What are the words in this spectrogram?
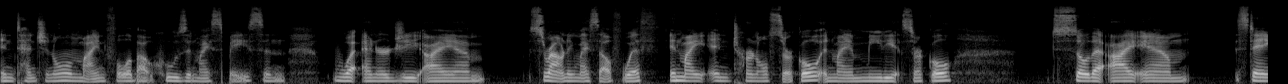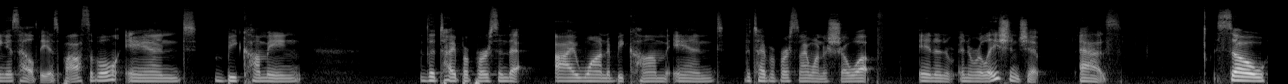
intentional and mindful about who's in my space and what energy I am surrounding myself with in my internal circle, in my immediate circle, so that I am staying as healthy as possible and becoming the type of person that I want to become and the type of person I want to show up in a, in a relationship as. So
